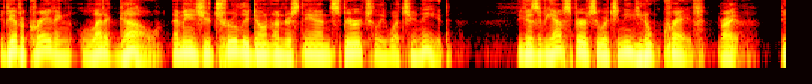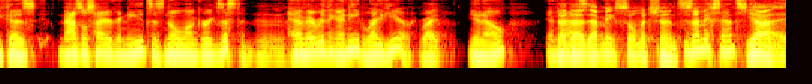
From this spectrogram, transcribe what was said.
If you have a craving, let it go. That means you truly don't understand spiritually what you need. Because if you have spiritually what you need, you don't crave. Right. Because Maslow's hierarchy needs is no longer existent. Mm-mm. I have everything I need right here. Right. You know, and That, that that makes so much sense. does that make sense? Yeah,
